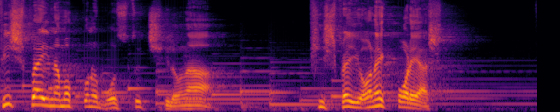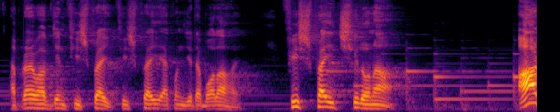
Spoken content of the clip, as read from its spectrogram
ফিশ ফ্রাই নামক কোনো বস্তু ছিল না। ফিশ ফ্রাই অনেক পরে আসে। আপনারা ভাবছেন ফিশ ফ্রাই ফিশ ফ্রাই এখন যেটা বলা হয় ফিশ ফ্রাই ছিল না। আর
